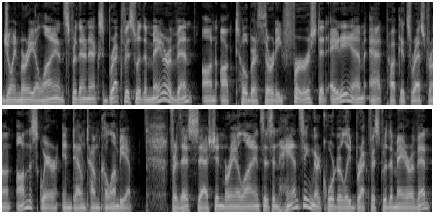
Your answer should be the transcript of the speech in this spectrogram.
Join Maury Alliance for their next Breakfast with the Mayor event on October 31st at 8 a.m. at Puckett's Restaurant on the Square in downtown Columbia. For this session, Maury Alliance is enhancing their quarterly Breakfast with the Mayor event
